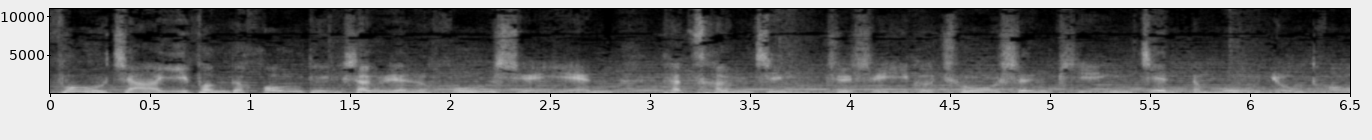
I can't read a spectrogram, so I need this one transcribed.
富甲一方的红顶商人胡雪岩，他曾经只是一个出身贫贱的牧牛童。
